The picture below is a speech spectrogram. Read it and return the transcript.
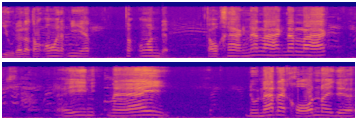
อยู่แล้วเราต้องอ้อนแบบนี้ครับต้องอ้อนแบบเกาคางน่ารักน่ารักเฮ้ยนี่นายดูนัดอะขอหน่อยเถอะ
